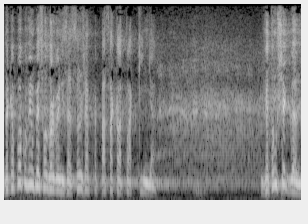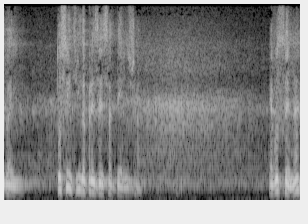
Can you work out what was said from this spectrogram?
Daqui a pouco vem o pessoal da organização já fica passar aquela plaquinha. Já estão chegando aí. Estou sentindo a presença deles já. É você, né?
